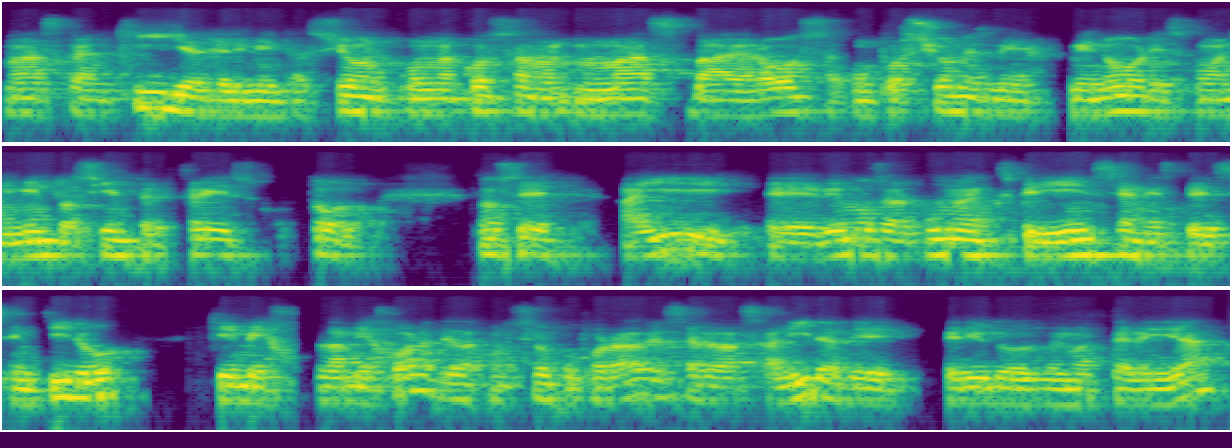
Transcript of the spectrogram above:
más tranquila de alimentación, con una cosa más vagarosa, con porciones menores, con alimento siempre fresco, todo. Entonces, ahí eh, vemos alguna experiencia en este sentido, que la mejora de la condición corporal es la salida de periodo de maternidad,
